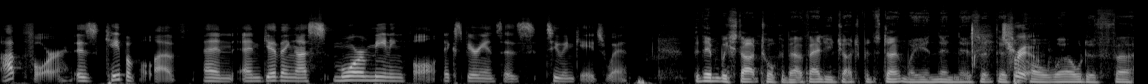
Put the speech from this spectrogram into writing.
up for is capable of and and giving us more meaningful experiences to engage with but then we start talking about value judgments, don't we? And then there's a, there's True. a whole world of uh,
